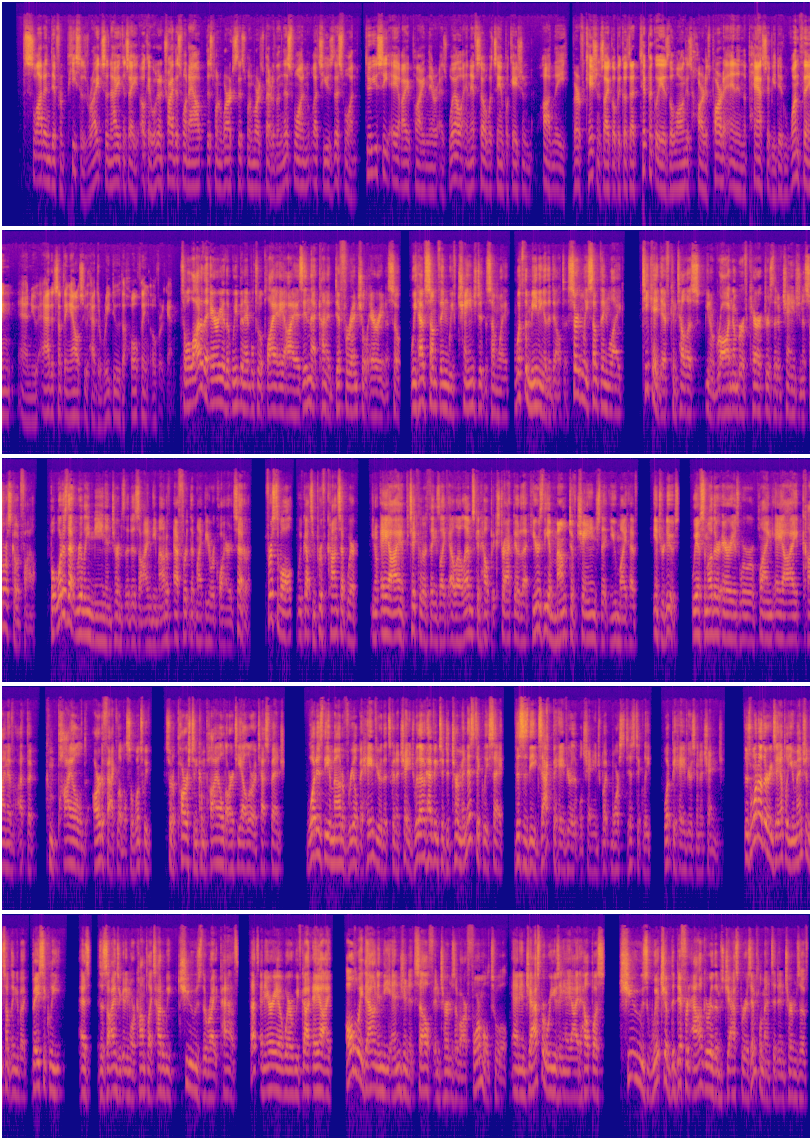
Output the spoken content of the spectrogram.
slot in different pieces, right? So now you can say, okay, we're going to try this one out. This one works. This one works better than this one. Let's use this one. Do you see AI applying there as well? And if so, what's the implication on the verification cycle? Because that typically is the longest, hardest part. And in the past, if you did one thing and you added something else, you had to redo the whole thing over again. So a lot of the area that we've been able to apply AI is in that kind of differential area. So we have something, we've changed it in some way. What's the meaning of the delta? Certainly something like tkdiff can tell us, you know, raw number of characters that have changed in a source code file. But what does that really mean in terms of the design, the amount of effort that might be required, et cetera? First of all, we've got some proof of concept where, you know, AI in particular things like LLMs can help extract out of that. Here's the amount of change that you might have introduced. We have some other areas where we're applying AI kind of at the compiled artifact level. So once we've sort of parsed and compiled RTL or a test bench, what is the amount of real behavior that's going to change without having to deterministically say this is the exact behavior that will change, but more statistically, what behavior is going to change. There's one other example. You mentioned something about basically as designs are getting more complex, how do we choose the right paths? That's an area where we've got AI all the way down in the engine itself in terms of our formal tool. And in Jasper, we're using AI to help us choose which of the different algorithms Jasper has implemented in terms of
